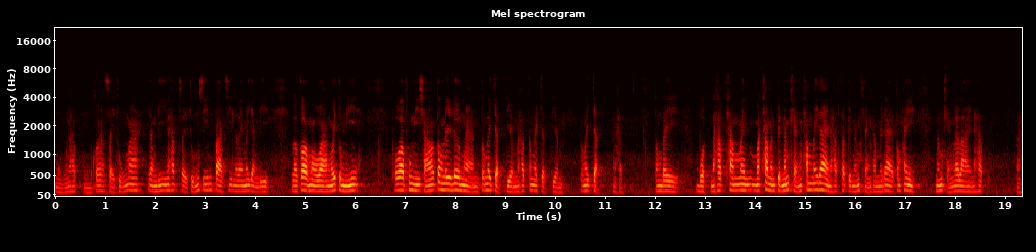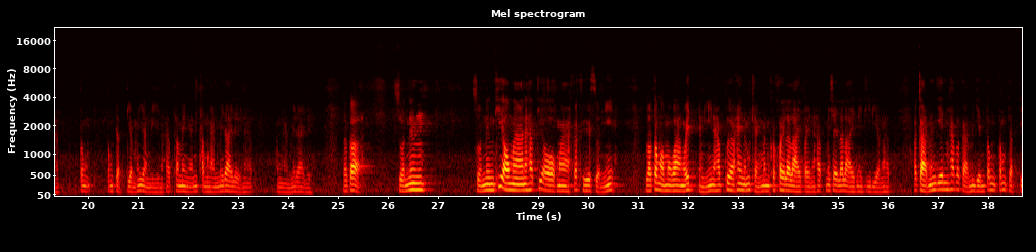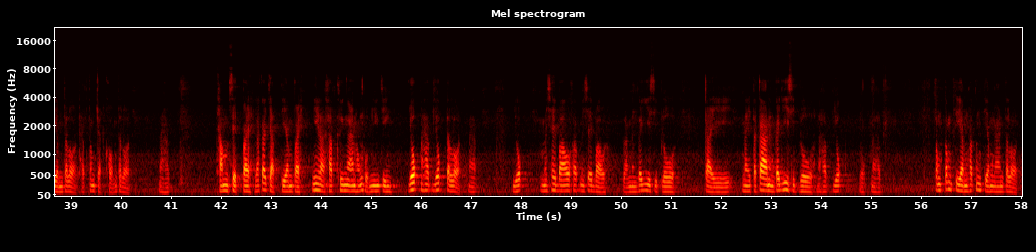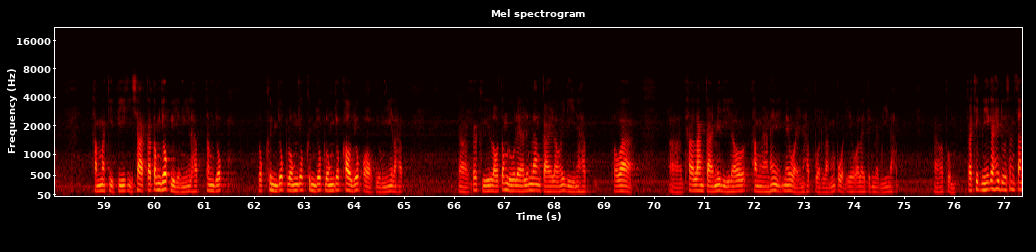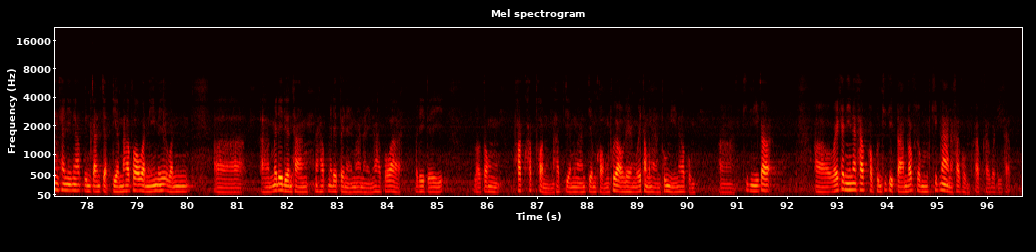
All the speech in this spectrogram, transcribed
หมูนะครับหมูก็ใส่ถุงมาอย่างดีนะครับ ใส่ถุงซีนปากซีนอะไรมาอย่างดี แล้วก็มาวางไว้ตรงนี้ เพราะว่าพรุ่งนี้เช้าต้องได้เริ่มงาน ต้องได้จัดเตรียมนะครับ ต้องได้จัดเตรียม ต้องได้จัดนะครับ ต้องได้บดนะครับทำไม่ถ้ามันเป็นน้ำแข็งทำไม่ได้นะครับ ถ้าเป็นน้ำแข็งทำไม่ได้ ต้องให้น้ำแข็งละลายนะครับนะครับ ต้องต้องจัดเตรียมให้อย่างดีนะครับ ถ้าไม่งั้นทำงานไม่ได้เลยนะครับ ทำงานไม่ได้เลย แล้วก็ส่วนหนึ่งส่วนหนึ่งที่เอามานะครับที่เอาออกมาก็คือส่วนนี้ เราต้องเอามาวางไว้อย่างนี้นะครับ เพื่อให้น้ำแข็งมันค่อยๆละลายไปนะครับ ไม่ใช่ละลายในทีเดียวนะครับ อากาศมันเย็นครับ อากาศมันเย็นต้องต้องจัดเตรียมตลอดครับ ต้องจัดของตลอดนะครับทำเสร็จไปแล้วก็จัดเตรียมไปนี่แหละครับ คืองานของผมจริง ๆ ยกนะครับ ยกตลอดนะครับ ยกไม่ใช่เบาครับ ไม่ใช่เบา หลังหนึ่งก็ 20 โล ไก่ในตะกร้าหนึ่งก็ 20 โลนะครับ ยกยกนะครับ ต้องต้องเตรียมครับต้องเตรียมงานตลอดทำมากี่ปีกี่ชาติก็ต้องยกอยู่อย่างนี้แหละครับ ต้องยกยกขึ้นยกลง ยกขึ้นยกลง ยกเข้ายกออกอย่างนี้แหละครับอ่าก็คือเราต้องดูแลเรื่องร่างกายเราให้ดีนะครับ เพราะว่าอ่าถ้าร่างกายไม่ดีแล้วทำงานให้ไม่ไหวนะครับ ปวดหลังปวดเอวอะไรเป็นแบบนี้นะครับนะครับผมก็คลิปนี้ก็ให้ดูสั้นๆแค่นี้นะครับ เป็นการจัดเตรียมนะครับ เพราะวันนี้ไม่ใช่วันอ่า ไม่ได้เดินทางนะครับ ไม่ได้ไปไหนมาไหนนะครับ เพราะว่าไม่ได้ไปเราต้องพักพักผ่อนนะครับ เตรียมงานเตรียมของเพื่อเอาแรงไว้ทำงานพรุ่งนี้นะครับผมคลิปนี้ก็ไว้แค่นี้นะครับ ขอบคุณที่ติดตามรับชมคลิปหน้านะครับผมครับครับสวัสดีครับ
